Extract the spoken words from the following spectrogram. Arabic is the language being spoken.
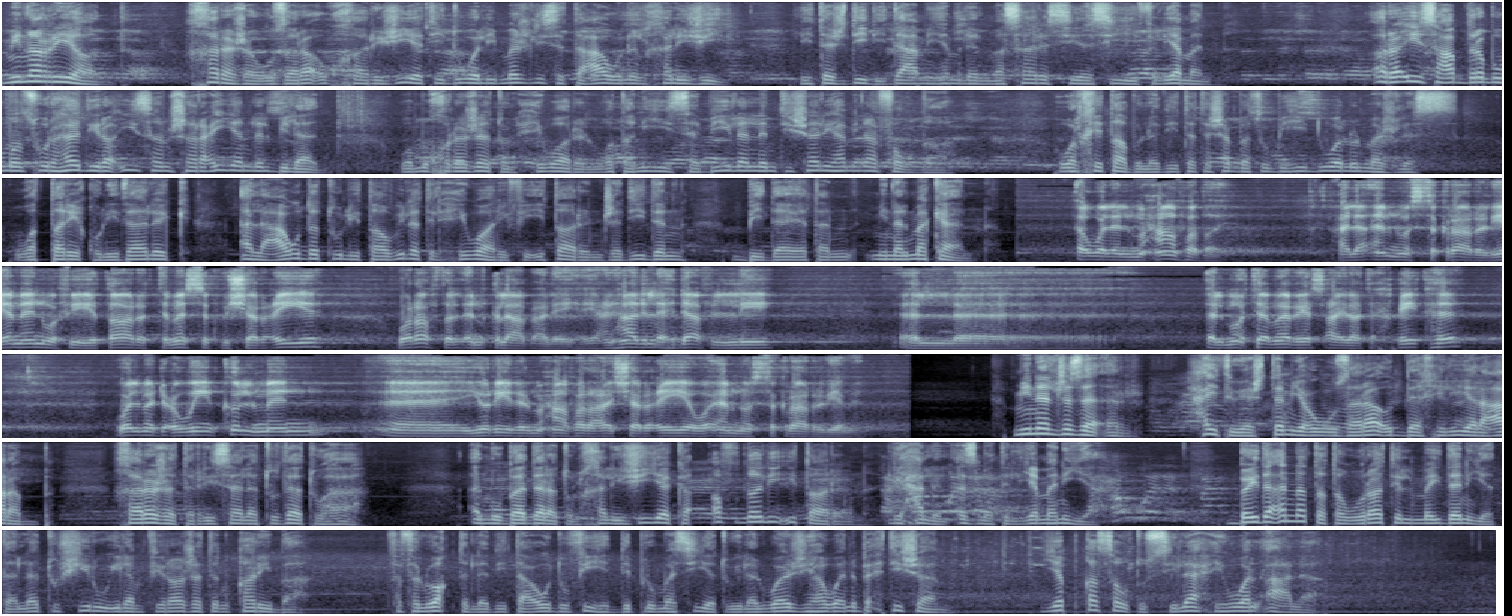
من الرياض خرج وزراء خارجية دول مجلس التعاون الخليجي لتجديد دعمهم للمسار السياسي في اليمن. الرئيس عبد ربه منصور هادي رئيسا شرعيا للبلاد ومخرجات الحوار الوطني سبيلا لانتشالها من الفوضى. هو الخطاب الذي تتشبث به دول المجلس والطريق لذلك العودة لطاولة الحوار في إطار جديد بداية من المكان. أولا المحافظة على أمن واستقرار اليمن وفي إطار التمسك بالشرعية ورفض الانقلاب عليها. يعني هذه الأهداف اللي المؤتمر يسعى إلى تحقيقها. والمدعوين كل من آه، يريد المحافظة على الشرعية وأمن واستقرار اليمن. من الجزائر حيث يجتمع وزراء الداخلية العرب خرجت الرسالة ذاتها. المبادرة الخليجية كأفضل إطار لحل الأزمة اليمنية. بيد أن التطورات الميدانية لا تشير إلى انفراجة قريبة. ففي الوقت الذي تعود فيه الدبلوماسية إلى الواجهة وإن باحتشام يبقى صوت السلاح هو الأعلى.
